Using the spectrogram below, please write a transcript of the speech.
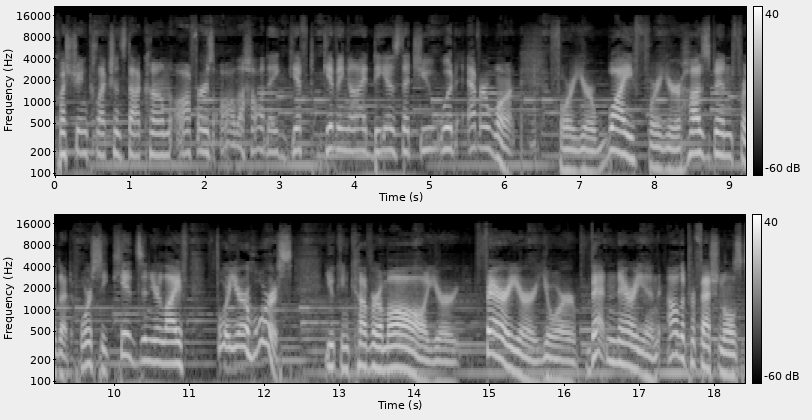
EquestrianCollections.com offers all the holiday gift giving ideas that you would ever want for your wife, for your husband, for that horsey kids in your life, for your horse. You can cover them all your farrier, your veterinarian, all the professionals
